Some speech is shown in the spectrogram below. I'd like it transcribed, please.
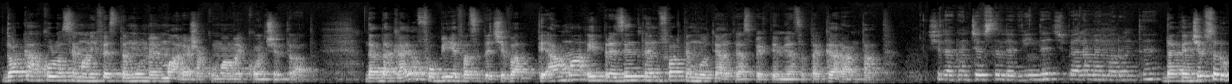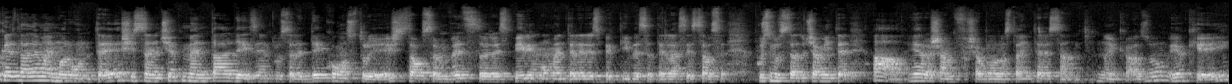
doar că acolo se manifestă mult mai mare, așa cum am mai concentrat. Dar dacă ai o fobie față de ceva, teama e prezentă în foarte multe alte aspecte în viața ta, garantat. Și dacă începi să le vindeci pe alea mai mărunte? Dacă începi să lucrezi la alea mai mărunte și să începi mental, de exemplu, să le deconstruiești sau să înveți să respiri în momentele respective, să te relaxezi sau să pur și simplu să te aduci aminte, a, iarăși am șablonul ăsta interesant, nu e cazul, e ok,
